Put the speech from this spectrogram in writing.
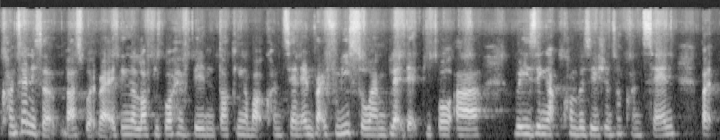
consent is a buzzword, right? I think a lot of people have been talking about consent and rightfully so. I'm glad that people are raising up conversations on consent. But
